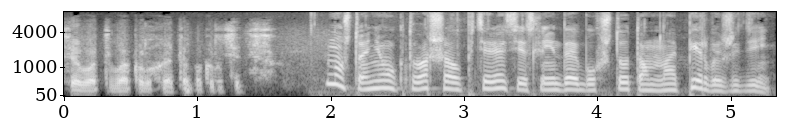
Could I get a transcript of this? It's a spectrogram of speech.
все вот вокруг этого крутиться. Ну, что они могут Варшаву потерять, если, не дай бог, что там на первый же день.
